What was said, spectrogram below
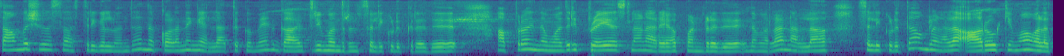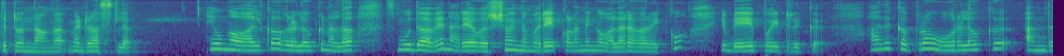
சாம்பசிவ சாஸ்திரிகள் வந்து அந்த குழந்தைங்க எல்லாத்துக்குமே காயத்ரி மந்திரம் சொல்லிக் கொடுக்குறது. அப்புறம் இந்த மாதிரி ப்ரேயர்ஸ்லாம் நிறையா பண்ணுறது இந்த மாதிரிலாம் நல்லா சொல்லிக் கொடுத்து அவங்கள நல்லா ஆரோக்கியமாக வளர்த்துட்டு வந்தாங்க மெட்ராஸில். இவங்க வாழ்க்கை ஓரளவுக்கு நல்லா ஸ்மூத்தாகவே நிறைய வருஷம் இந்த மாதிரியே குழந்தைங்க வளர வரைக்கும் இப்படியே போயிட்டுருக்கு அதுக்கப்புறம் ஓரளவுக்கு அந்த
